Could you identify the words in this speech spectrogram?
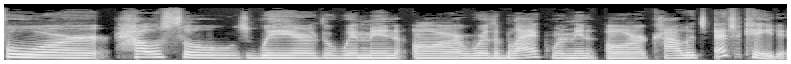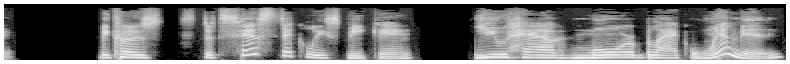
for households where the women are, where the black women are college educated. Because statistically speaking, you have more black women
